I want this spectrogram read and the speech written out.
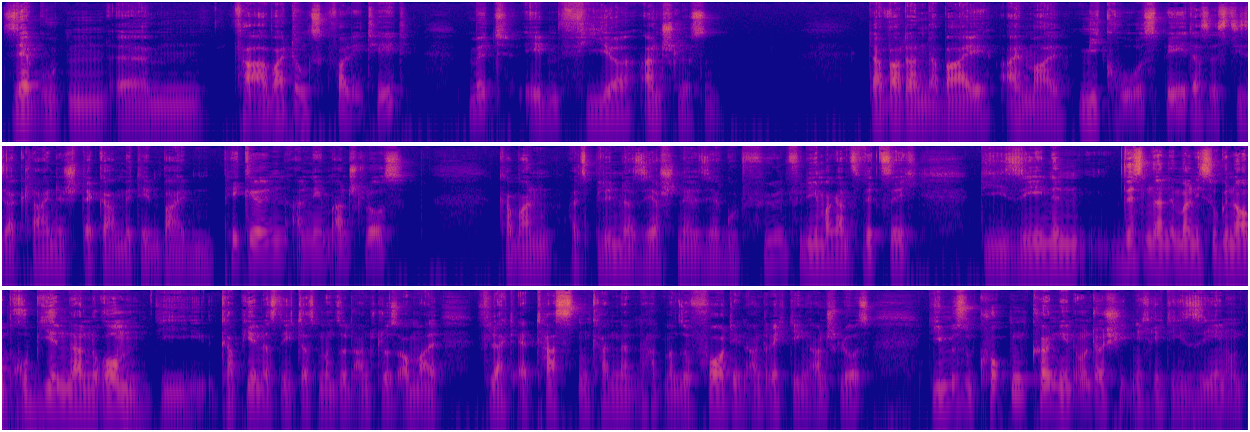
sehr guten ähm, Verarbeitungsqualität mit eben vier Anschlüssen. Da war dann dabei einmal Micro-USB, das ist dieser kleine Stecker mit den beiden Pickeln an dem Anschluss. Kann man als Blinder sehr schnell, sehr gut fühlen. Finde ich immer ganz witzig, die Sehnen wissen dann immer nicht so genau und probieren dann rum. Die kapieren das nicht, dass man so einen Anschluss auch mal vielleicht ertasten kann, dann hat man sofort den richtigen Anschluss. Die müssen gucken, können den Unterschied nicht richtig sehen und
